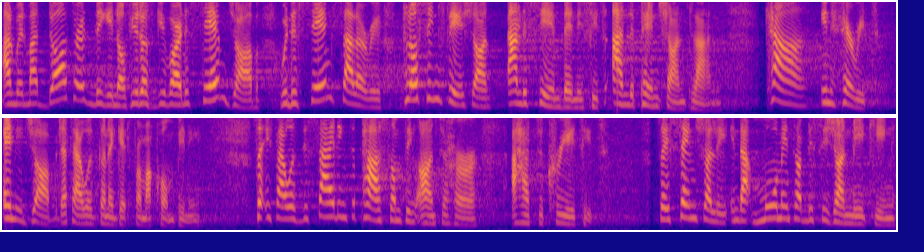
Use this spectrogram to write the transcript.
And when my daughter is big enough, you just give her the same job with the same salary, plus inflation, and the same benefits and the pension plan. can't inherit any job that I was going to get from a company. So if I was deciding to pass something on to her, I had to create it. So essentially, in that moment of decision making,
